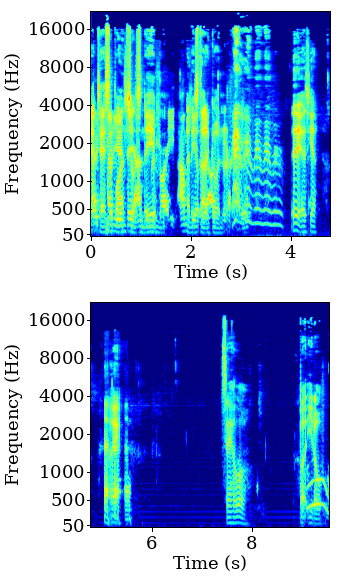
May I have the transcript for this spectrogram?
How- Tessa how do you say Blanchard's name, right? And he started going. that There he is. Yeah, case. say hello, but you know,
